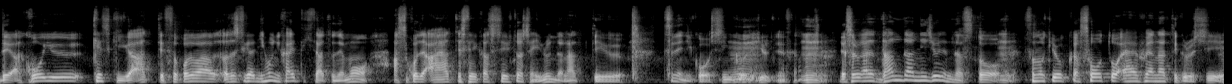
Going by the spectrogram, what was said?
で、あ、こういう景色があって、そこは私が日本に帰ってきた後でも、あそこでああやって生活してる人たちがいるんだなっていう、常にこう、シンクロできるっていうんですか。で、それがだんだん20年経つと、その記録が相当あやふやになってくるし、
